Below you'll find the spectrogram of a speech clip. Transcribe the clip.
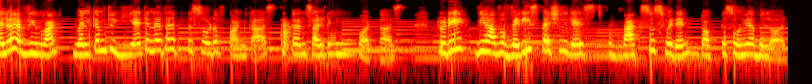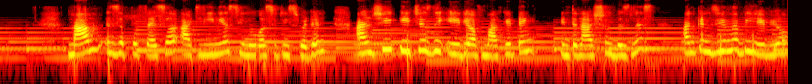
hello everyone. Welcome to yet another episode of Concast, the consulting podcast. Today we have a very special guest from Växjö, Sweden, Dr. Sonia Billore. Ma'am is a professor at Linnaeus University, Sweden, and she teaches the area of marketing, international business, and consumer behavior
